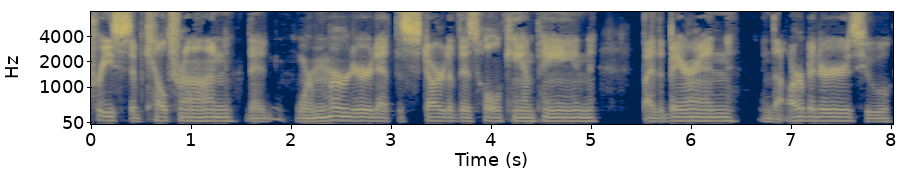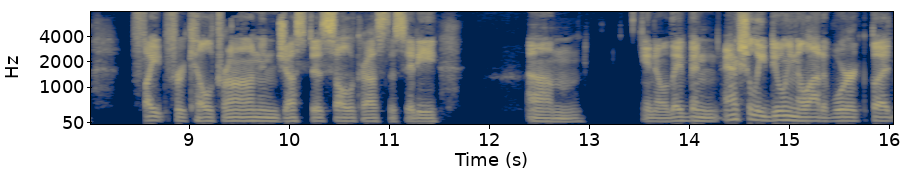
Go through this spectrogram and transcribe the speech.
priests of Keltron that were murdered at the start of this whole campaign by the Baron and the arbiters who fight for Keltron and justice all across the city. Um, you know, they've been actually doing a lot of work, but,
